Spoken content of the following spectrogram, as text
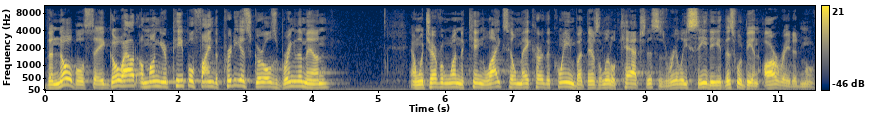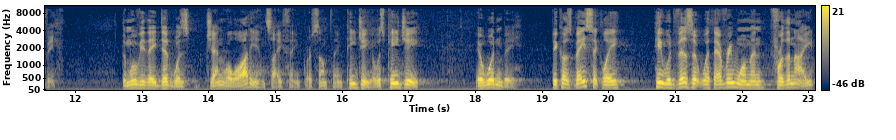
the nobles say, Go out among your people, find the prettiest girls, bring them in, and whichever one the king likes, he'll make her the queen. But there's a little catch. This is really seedy. This would be an R rated movie. The movie they did was general audience, I think, or something. PG. It was PG. It wouldn't be. Because basically, he would visit with every woman for the night.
